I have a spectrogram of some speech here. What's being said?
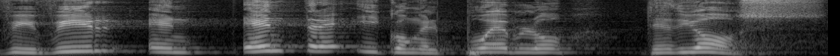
vivir entre y con el pueblo de Dios,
